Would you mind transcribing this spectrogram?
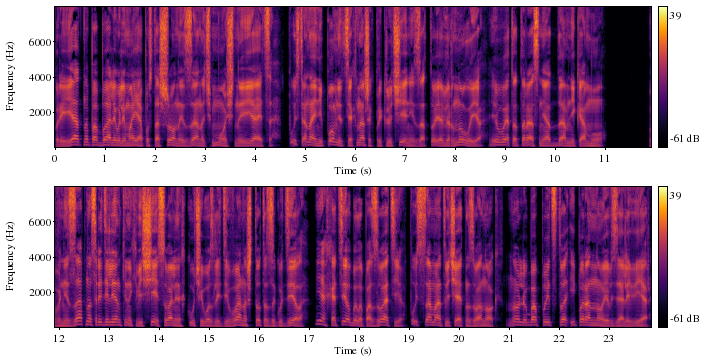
Приятно побаливали мои опустошенные за ночь мощные яйца. Пусть она и не помнит всех наших приключений, зато я вернул ее, и в этот раз не отдам никому. Внезапно среди Ленкиных вещей, сваленных кучей возле дивана, что-то загудело. Я хотел было позвать ее, пусть сама отвечает на звонок, но любопытство и паранойя взяли верх.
